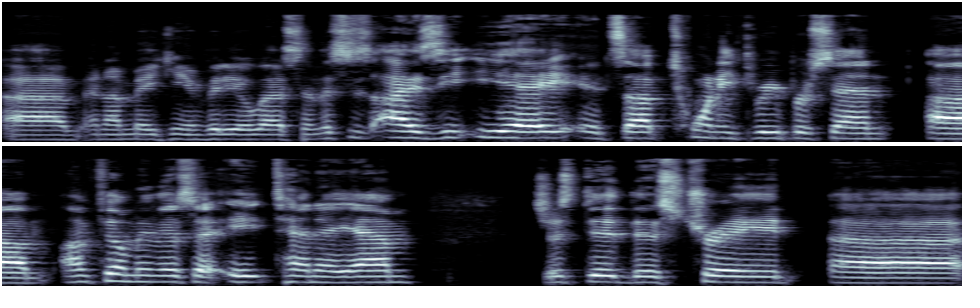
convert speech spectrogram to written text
Um, and I'm making a video lesson. This is IZEA. It's up 23%. Um, I'm filming this at 8 10 a.m. Just did this trade. Uh,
